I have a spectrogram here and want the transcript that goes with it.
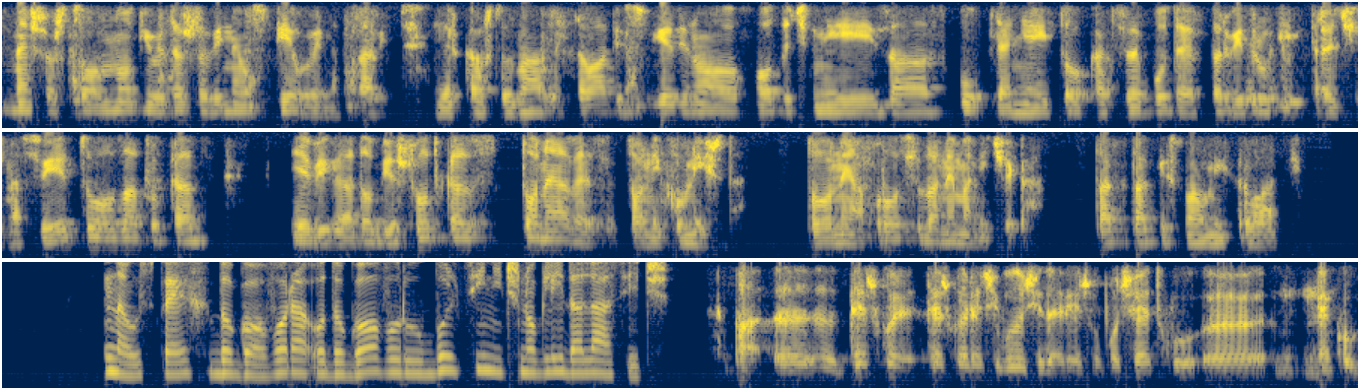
nešto što mnogi u državi ne uspijevaju napraviti. Jer kao što znate, Hrvati su jedino odlični za skupljanje i to kad se bude prvi, drugi treći na svijetu, ali zato kad jebi ga dobiješ otkaz, to nema veze, to nikom ništa. To nema prosjeda, nema ničega. Tak, takvi smo mi Hrvati. Na uspeh dogovora o dogovoru bolj cinično gleda Lasić. Pa, e, teško je, teško je reći budući da je riječ u početku e, nekog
